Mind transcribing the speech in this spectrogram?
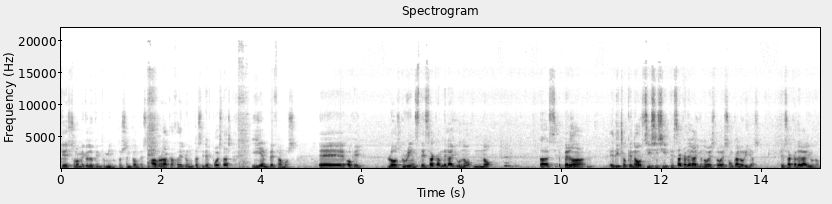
que solo me quedo 15 minutos. Entonces, abro la caja de preguntas y respuestas y empezamos. Eh, ok, ¿los greens te sacan del ayuno? No. Sí, perdona, ¿he dicho que no? Sí, sí, sí, te saca del ayuno esto, ¿eh? Son calorías. Te saca del ayuno.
